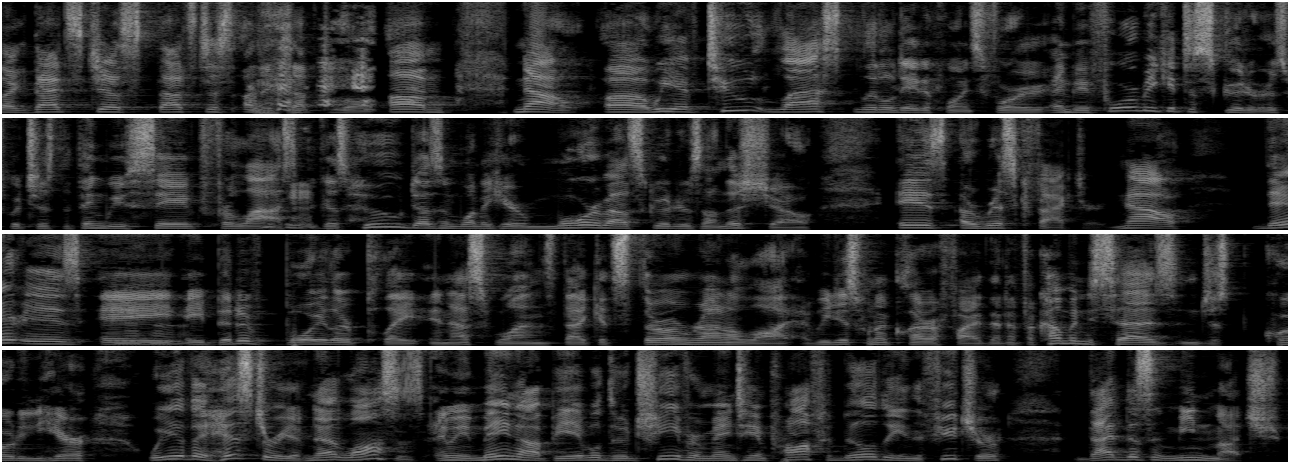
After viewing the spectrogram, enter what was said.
Like that's just that's just unacceptable. um, now uh, we have two last little data points for you, and before we get to scooters, which is the thing we've saved for last, mm-hmm. because who doesn't want to hear more about scooters on this show, is a risk factor. Now there is a, mm-hmm. a bit of boilerplate in S1s that gets thrown around a lot. And we just want to clarify that if a company says, and just quoting here, we have a history of net losses and we may not be able to achieve or maintain profitability in the future, that doesn't mean much.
